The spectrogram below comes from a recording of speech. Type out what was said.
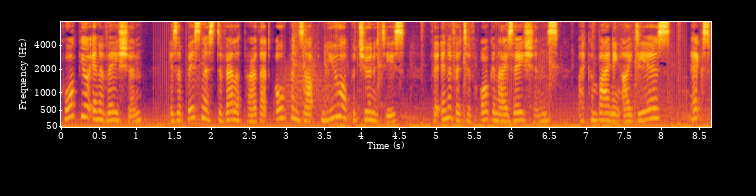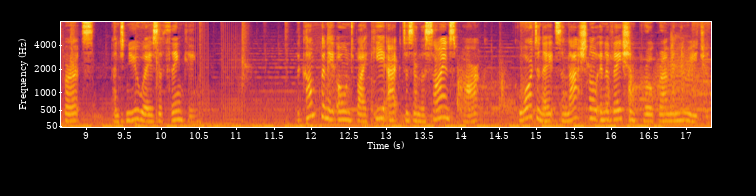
Kuopio Innovation is a business developer that opens up new opportunities for innovative organizations by combining ideas, experts, and new ways of thinking. The company owned by key actors in the Science Park coordinates a national innovation program in the region.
